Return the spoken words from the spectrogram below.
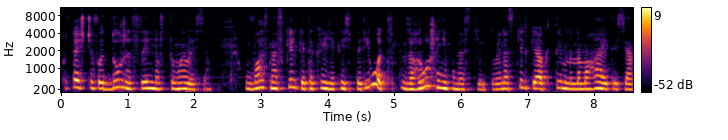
про те, що ви дуже сильно втомилися. У вас наскільки такий якийсь період, загружені ви наскільки, ви наскільки активно намагаєтеся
